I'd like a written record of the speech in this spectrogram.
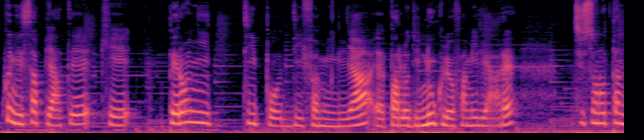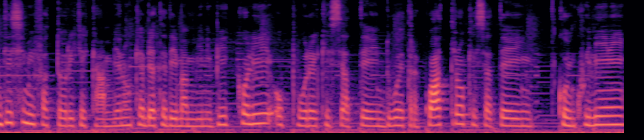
Quindi sappiate che per ogni tipo di famiglia, eh, parlo di nucleo familiare, ci sono tantissimi fattori che cambiano, che abbiate dei bambini piccoli oppure che siate in 2, 3, 4, che siate in coinquilini,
